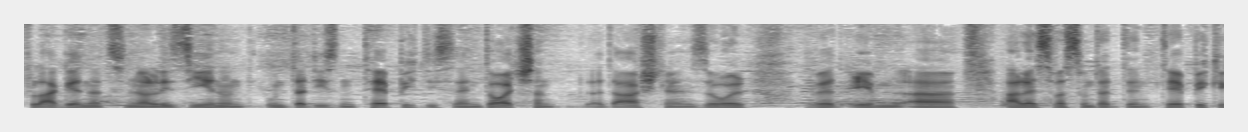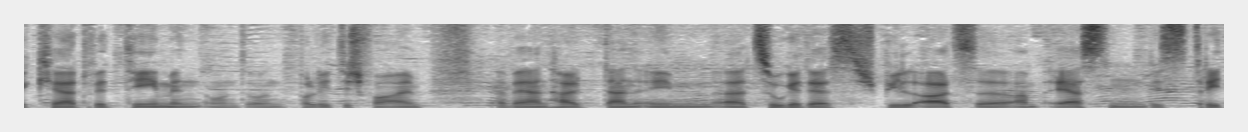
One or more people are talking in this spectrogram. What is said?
Flagge nationalisieren und unter diesem Teppich, den in Deutschland darstellen soll, wird eben äh, alles, was unter den Teppich gekehrt wird, Themen und, und politisch vor allem, äh, werden halt dann im äh, Zuge des Spielarts äh, am 1. bis 3.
